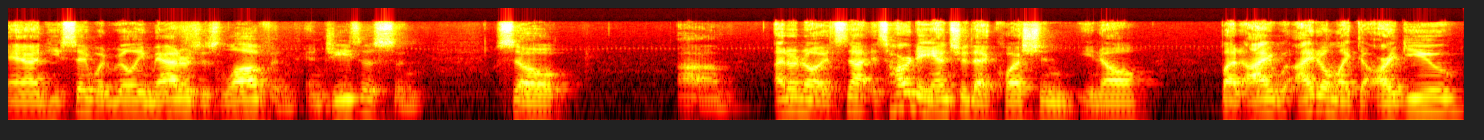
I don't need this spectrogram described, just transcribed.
And he said what really matters is love and, and Jesus. And so um, I don't know. It's not. It's hard to answer that question, you know. But I I don't like to argue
